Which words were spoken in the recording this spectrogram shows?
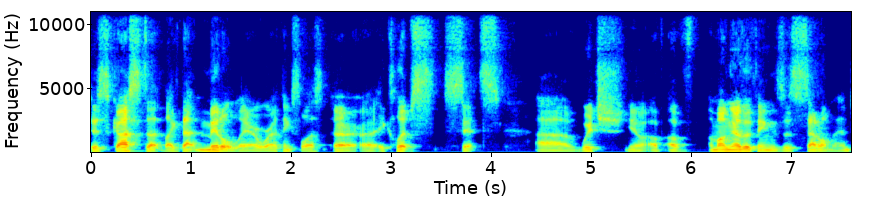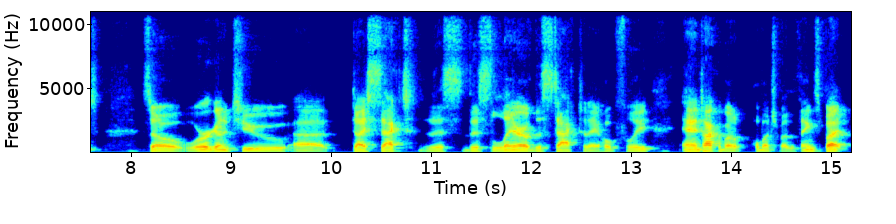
discussed that, like that middle layer where I think Celest- uh, uh, Eclipse sits uh, which you know of, of, among other things is settlement. So we're going to uh, dissect this this layer of the stack today, hopefully, and talk about a whole bunch of other things. But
